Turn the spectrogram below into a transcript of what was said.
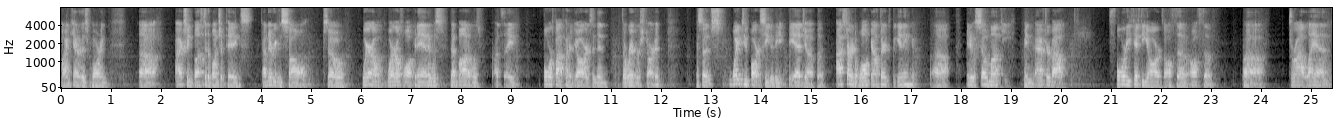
my encounter this morning. Uh, I actually busted a bunch of pigs. I never even saw them. So where I, where I was walking in, it was that bottom was I'd say four or five hundred yards, and then the river started. And so it's way too far to see to the, the edge of. But I started to walk out there at the beginning, uh, and it was so mucky. I mean, after about 40, 50 yards off the off the uh, dry land,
